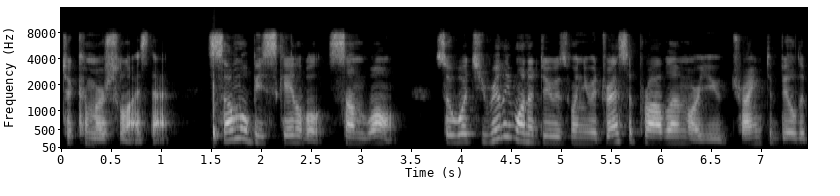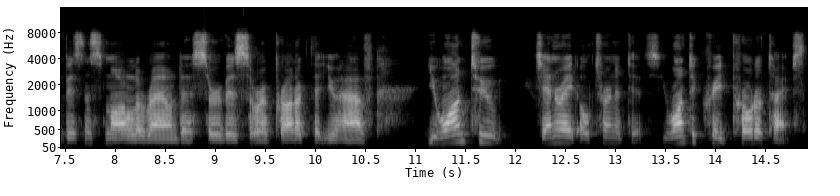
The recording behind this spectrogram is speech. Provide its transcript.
to commercialize that. Some will be scalable, some won't. So, what you really want to do is when you address a problem or you're trying to build a business model around a service or a product that you have, you want to generate alternatives. You want to create prototypes.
